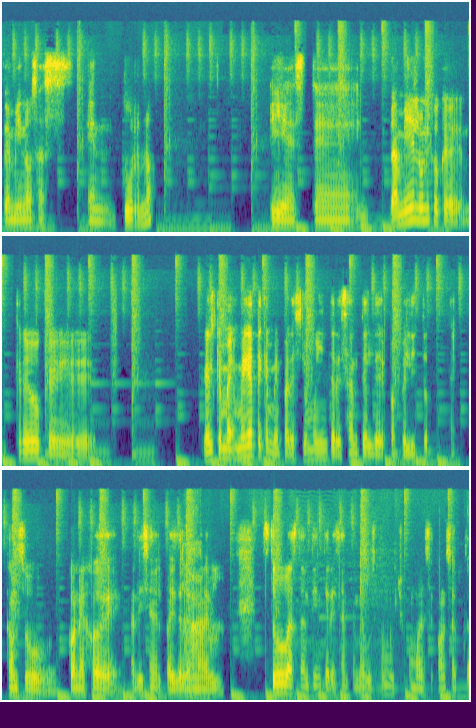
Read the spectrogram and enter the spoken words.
feminosas en turno. Y este, a mí el único que creo que el que me, fíjate que me pareció muy interesante el de papelito con su conejo de Alicia en el País de las Maravillas. Estuvo bastante interesante, me gustó mucho como ese concepto.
